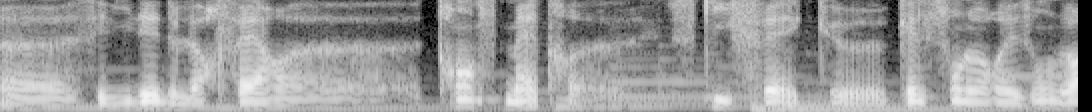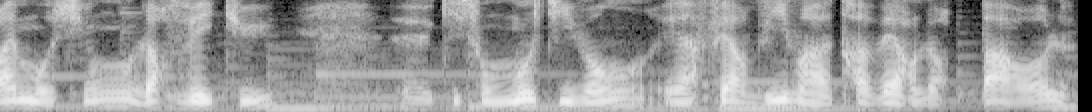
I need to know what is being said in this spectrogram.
euh, c'est l'idée de leur faire transmettre ce qui fait que, quelles sont leurs raisons, leurs émotions, leurs vécus, qui sont motivants et à faire vivre à travers leurs paroles,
